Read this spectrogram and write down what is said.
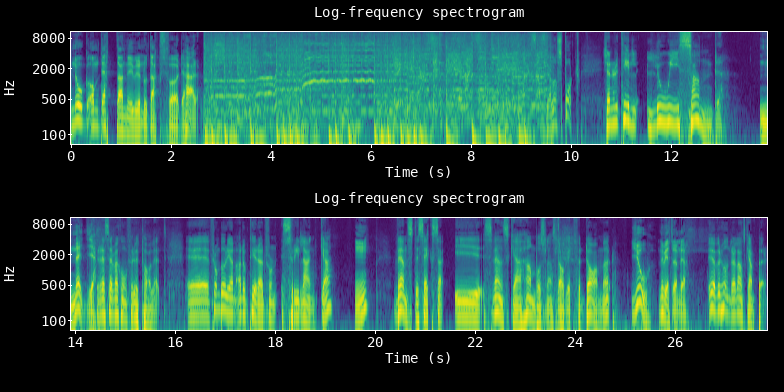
nog om detta, nu är det nog dags för det här. Della Sport! Känner du till Louis Sand? Nej. Reservation för uttalet. Eh, från början adopterad från Sri Lanka. Mm. Vänstersexa i svenska handbollslandslaget för damer. Jo, nu vet du vem det är. Över hundra landskamper.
